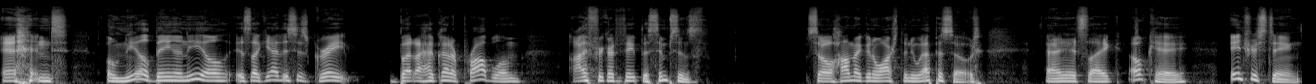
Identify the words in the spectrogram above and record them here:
And O'Neill being O'Neill is like, yeah, this is great, but I have got a problem. I forgot to tape The Simpsons. So how am I going to watch the new episode? And it's like, okay, interesting.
